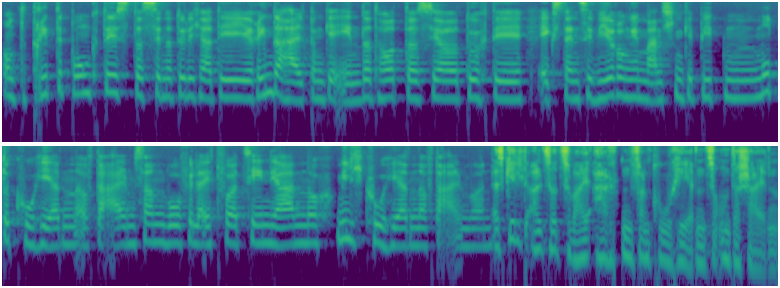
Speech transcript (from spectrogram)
Und der dritte Punkt ist, dass sich natürlich auch die Rinderhaltung geändert hat, dass ja durch die Extensivierung in manchen Gebieten Mutterkuhherden auf der Alm sind, wo vielleicht vor zehn Jahren noch Milchkuhherden auf der Alm waren. Es gilt also zwei Arten von Kuhherden zu unterscheiden.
